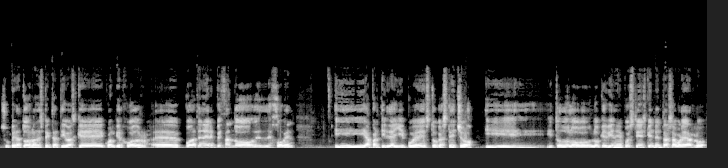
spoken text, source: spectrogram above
supera todas las expectativas que cualquier jugador eh, pueda tener empezando desde joven. Y a partir de allí pues tocas techo y, todo lo, lo, que viene pues tienes que intentar saborearlo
